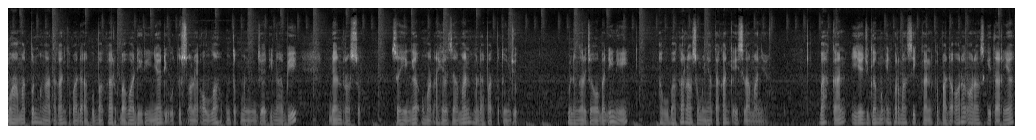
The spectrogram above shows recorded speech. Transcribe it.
Muhammad pun mengatakan kepada Abu Bakar bahwa dirinya diutus oleh Allah untuk menjadi nabi dan rasul, sehingga umat akhir zaman mendapat petunjuk. Mendengar jawaban ini, Abu Bakar langsung menyatakan keislamannya. Bahkan, ia juga menginformasikan kepada orang-orang sekitarnya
